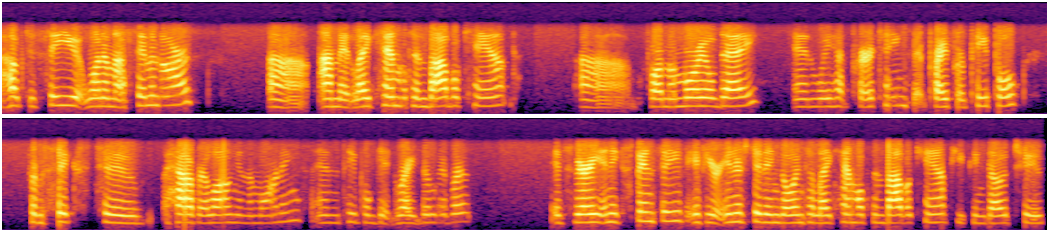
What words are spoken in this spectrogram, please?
I hope to see you at one of my seminars. Uh, I'm at Lake Hamilton Bible Camp uh, for Memorial Day, and we have prayer teams that pray for people from six to however long in the mornings, and people get great deliverance. It's very inexpensive. If you're interested in going to Lake Hamilton Bible Camp, you can go to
